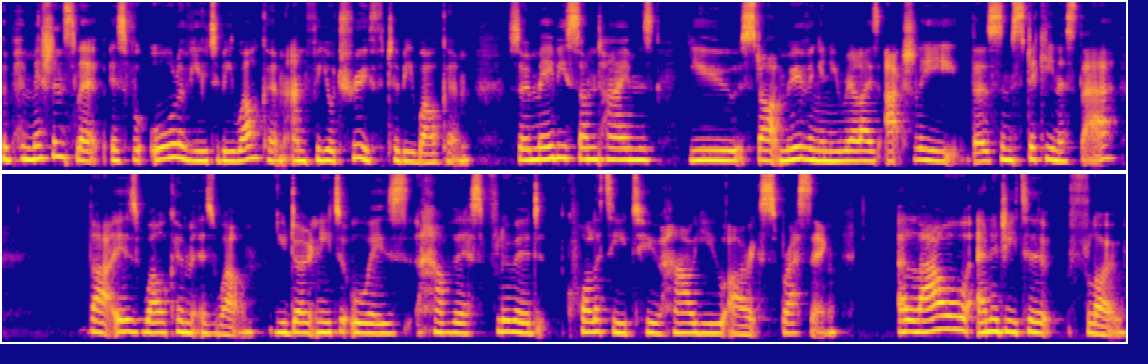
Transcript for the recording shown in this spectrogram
The permission slip is for all of you to be welcome and for your truth to be welcome. So maybe sometimes you start moving and you realize actually there's some stickiness there. That is welcome as well. You don't need to always have this fluid quality to how you are expressing. Allow energy to flow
